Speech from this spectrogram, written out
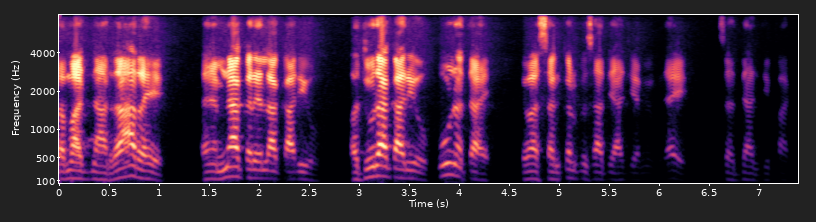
સમાજના રાહ રહે અને એમના કરેલા કાર્યો, અધૂરા કાર્યો પૂર્ણ થાય એવા સંકલ્પ સાથે આજે અમે બધાએ શ્રદ્ધાંજલિ પાઠવી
